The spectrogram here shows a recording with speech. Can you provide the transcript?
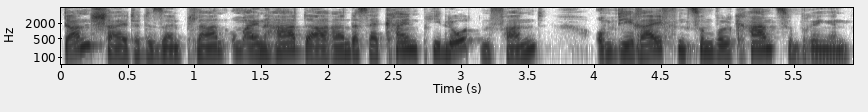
Dann scheiterte sein Plan um ein Haar daran, dass er keinen Piloten fand, um die Reifen zum Vulkan zu bringen.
